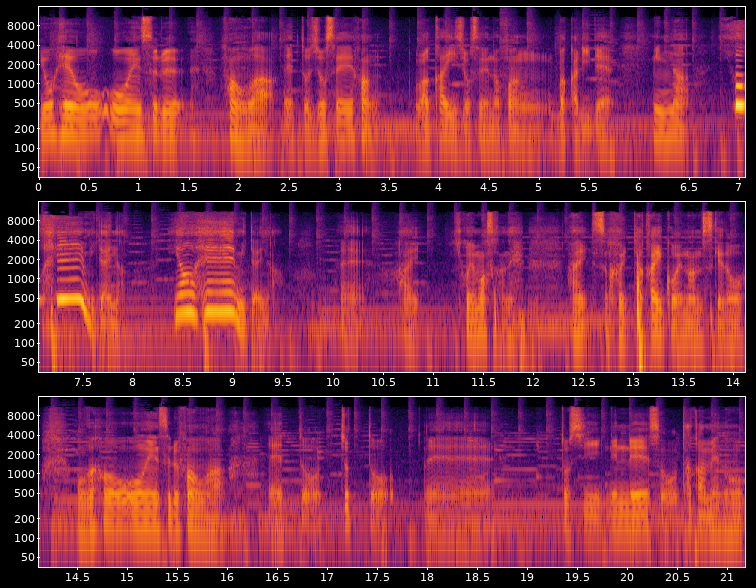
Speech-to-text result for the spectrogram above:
傭兵を応援するファンは、えっと、女性ファン若い女性のファンばかりでみんな「傭兵!」みたいな「傭兵!」みたいな、えー、はい。聞こえますかね？はい。すごい高い声なんですけど小川を応援するファンはえー、っとちょっとえー、年年齢層高めの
